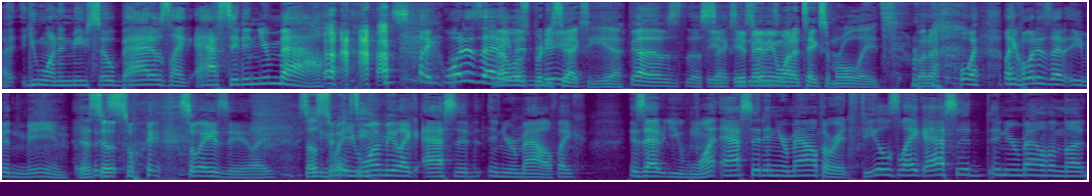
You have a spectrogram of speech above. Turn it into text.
Uh, you wanted me so bad. It was like acid in your mouth." it's like, what does that? that even was pretty mean? sexy, yeah. Yeah, that was the It, sexy. it made me want to take some Rolaids, but uh, What like what does that even mean? So- Sway, Swayze, like So you, Swayze- you want me like acid in your mouth, like is that you want acid in your mouth or it feels like acid in your mouth? I'm not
